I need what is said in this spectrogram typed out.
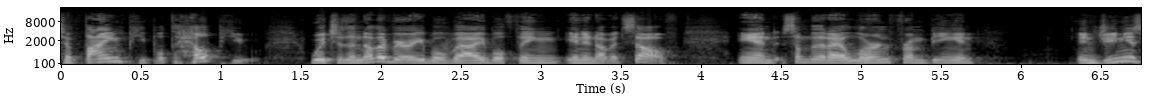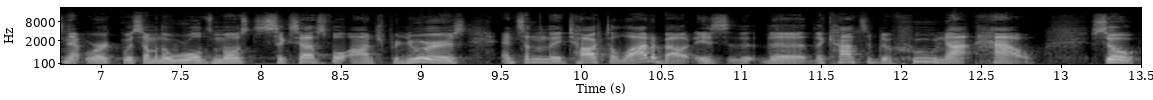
to find people to help you, which is another variable valuable thing in and of itself. And something that I learned from being in in Genius Network with some of the world's most successful entrepreneurs, and something they talked a lot about is the, the, the concept of who, not how. So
